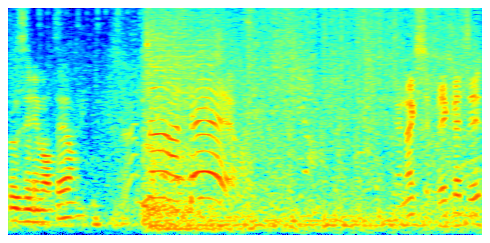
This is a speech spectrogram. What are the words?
Aux élémentaires. Un nain à terre Il y en a un qui s'est fait éclater.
